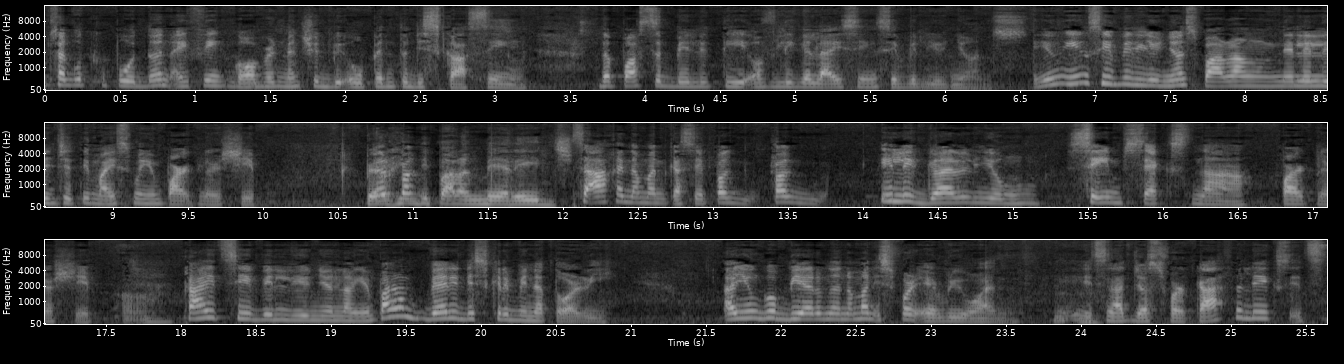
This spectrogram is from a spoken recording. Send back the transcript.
sagot ko po doon, I think government should be open to discussing the possibility of legalizing civil unions. Yung yung civil unions parang nile-legitimize mo yung partnership. Pero, Pero pag- hindi parang marriage. Sa akin naman kasi pag pag illegal yung same-sex na partnership, kahit civil union lang yun, parang very discriminatory. Ay, yung gobyerno naman is for everyone. It's not just for Catholics, it's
